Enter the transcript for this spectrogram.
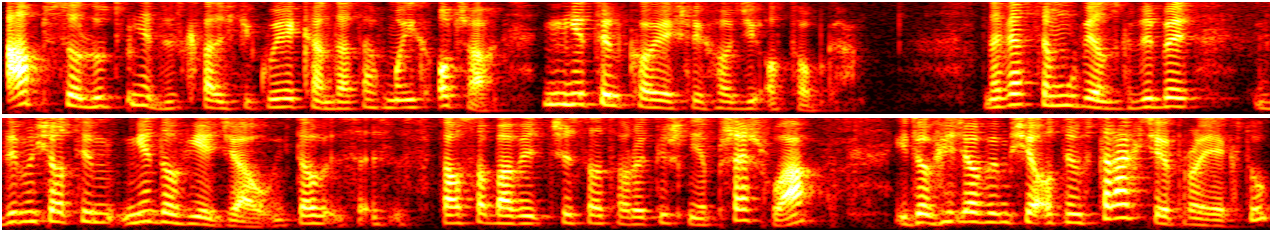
absolutnie dyskwalifikuje kandydata w moich oczach. Nie tylko jeśli chodzi o Top Gun. Nawiasem mówiąc, gdyby, gdybym się o tym nie dowiedział i to, ta osoba by czysto teoretycznie przeszła i dowiedziałbym się o tym w trakcie projektu,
